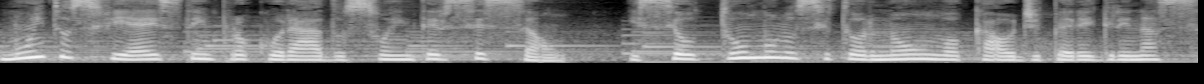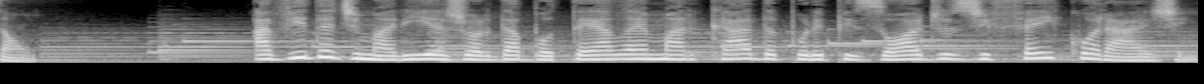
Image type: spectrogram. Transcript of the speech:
Muitos fiéis têm procurado sua intercessão, e seu túmulo se tornou um local de peregrinação. A vida de Maria Jordá Botella é marcada por episódios de fé e coragem.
